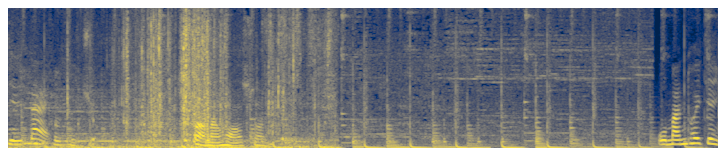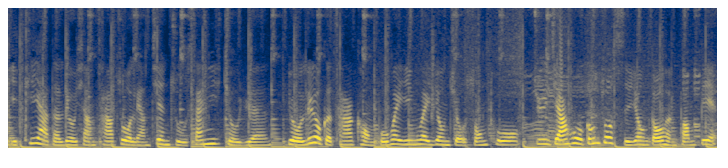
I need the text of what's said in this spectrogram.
鞋带二十九，这个蛮划算的。我蛮推荐 IKEA 的六项插座，两件组三一九元，有六个插孔，不会因为用久松脱，居家或工作使用都很方便。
